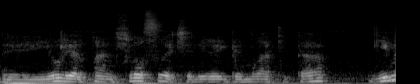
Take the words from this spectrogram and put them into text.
ביולי 2013, כשלירי גמרה כיתה ג',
